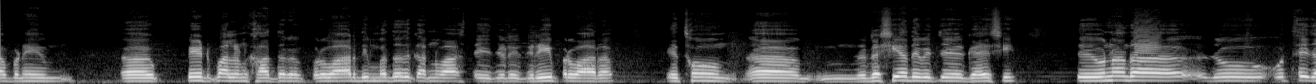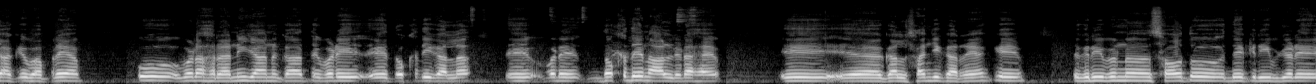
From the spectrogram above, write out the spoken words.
ਆਪਣੇ ਪੇਟ ਪਾਲਣ ਖਾਤਰ ਪਰਿਵਾਰ ਦੀ ਮਦਦ ਕਰਨ ਵਾਸਤੇ ਜਿਹੜੇ ਗਰੀਬ ਪਰਿਵਾਰ ਆ, ਇਥੋਂ ਰਸ਼ੀਆ ਦੇ ਵਿੱਚ ਗਏ ਸੀ ਤੇ ਉਹਨਾਂ ਦਾ ਜੋ ਉੱਥੇ ਜਾ ਕੇ ਵਾਪਰਿਆ, ਉਹ ਬੜਾ ਹੈਰਾਨੀਜਨਕ ਆ ਤੇ ਬੜੇ ਇਹ ਦੁੱਖ ਦੀ ਗੱਲ ਆ ਤੇ ਬੜੇ ਦੁੱਖ ਦੇ ਨਾਲ ਜਿਹੜਾ ਹੈ ਇਹ ਗੱਲ ਸਾਂਝੀ ਕਰ ਰਹੇ ਹਾਂ ਕਿ ਤਕਰੀਬਨ 100 ਤੋਂ ਦੇ ਕਰੀਬ ਜਿਹੜੇ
